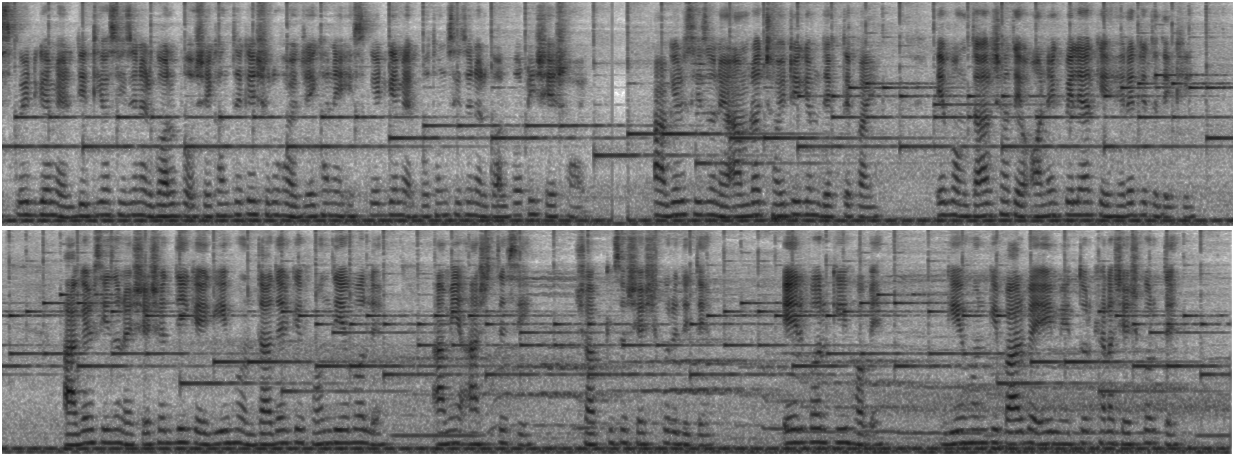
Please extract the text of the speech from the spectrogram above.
Squid গেমের দ্বিতীয় সিজনের গল্প সেখান থেকেই শুরু হয়, যেখানে স্কুইড গেমের প্রথম সিজনের গল্পটি শেষ হয়। আগের সিজনে আমরা ছয়টি গেম দেখতে পাই এবং তার সাথে অনেক প্লেয়ারকে হেরে যেতে দেখি। আগের সিজনের শেষের দিকে গিহুন তাদেরকে ফোন দিয়ে বলে, আমি আসতেছি সব কিছু শেষ করে দিতে। এরপর কি হবে? গিহুন কি পারবে এই মৃত্যুর খেলা শেষ করতে?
